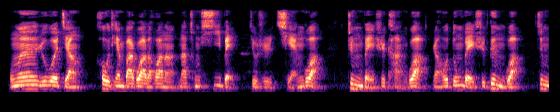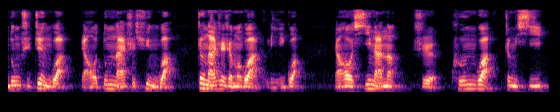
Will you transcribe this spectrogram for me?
我们如果讲后天八卦的话呢，那从西北就是乾卦，正北是坎卦，然后东北是艮卦，正东是震卦，然后东南是巽卦，正南是什么卦？离卦。然后西南呢是坤卦，正西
